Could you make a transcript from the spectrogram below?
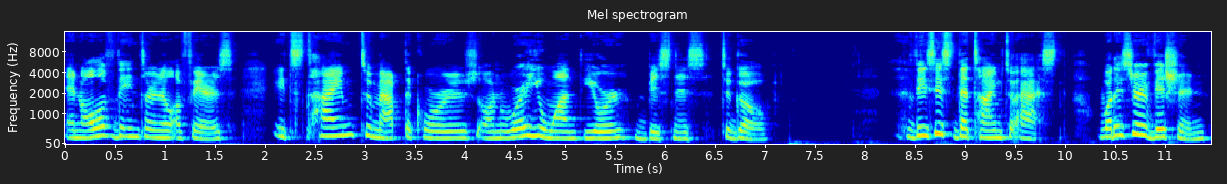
and all of the internal affairs. It's time to map the course on where you want your business to go. This is the time to ask What is your vision?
